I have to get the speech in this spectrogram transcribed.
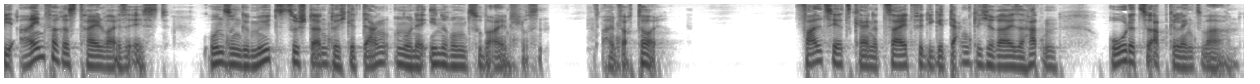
wie einfach es teilweise ist, unseren Gemütszustand durch Gedanken und Erinnerungen zu beeinflussen. Einfach toll. Falls Sie jetzt keine Zeit für die gedankliche Reise hatten oder zu abgelenkt waren,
